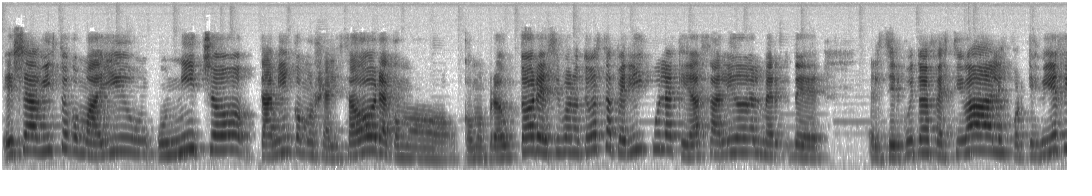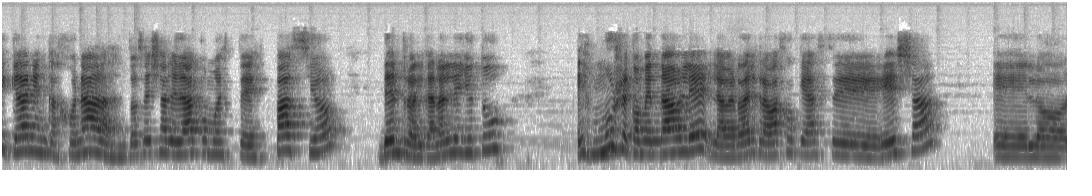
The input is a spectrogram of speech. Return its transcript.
Ella ha visto como ahí un, nicho, también como realizadora, como, como productora, decir, bueno, tengo esta película que ha salido del de, el circuito de festivales porque es vieja y quedan encajonadas. Entonces ella le da como este espacio dentro del canal de YouTube. Es muy recomendable, la verdad, el trabajo que hace ella. Eh, lo,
